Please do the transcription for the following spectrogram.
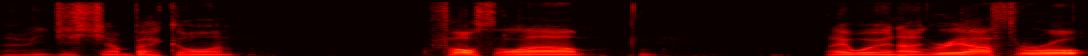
Let me just jump back on. False alarm. They weren't hungry after all.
